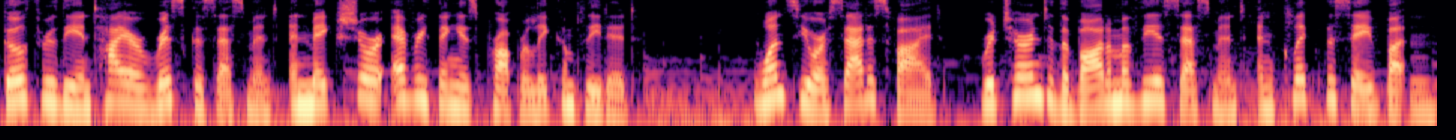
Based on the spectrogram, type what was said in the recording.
go through the entire risk assessment and make sure everything is properly completed. Once you are satisfied, return to the bottom of the assessment and click the Save button.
